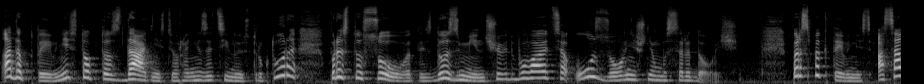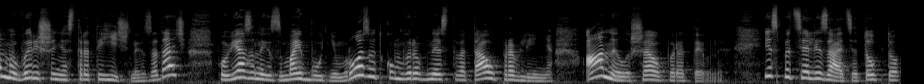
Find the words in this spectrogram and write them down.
адаптивність, тобто здатність організаційної структури пристосовуватись до змін, що відбуваються у зовнішньому середовищі. Перспективність, а саме вирішення стратегічних задач, пов'язаних з майбутнім розвитком виробництва та управління, а не лише оперативних. І спеціалізація, тобто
